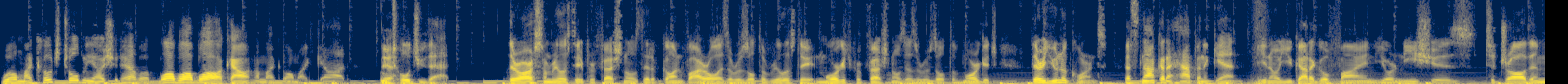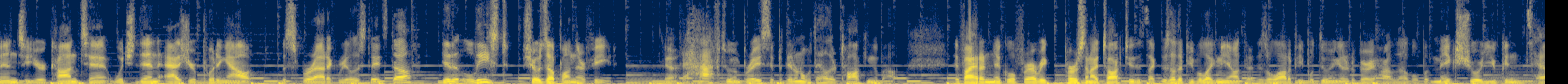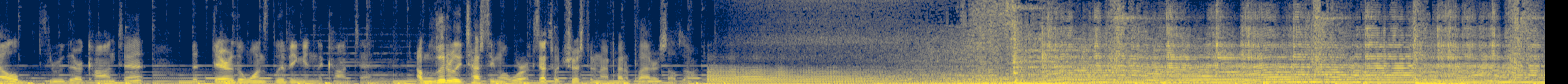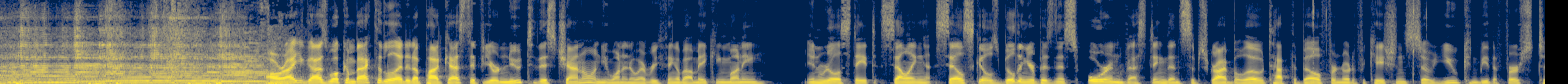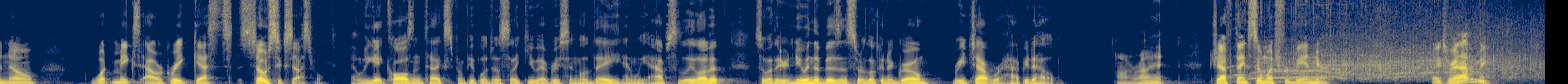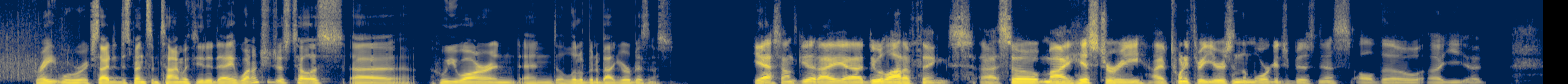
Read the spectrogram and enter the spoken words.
well, my coach told me I should have a blah, blah, blah account. And I'm like, oh my God, who Yeah. told you that? There are some real estate professionals that have gone viral as a result of real estate and mortgage professionals as a result of mortgage. They're unicorns. That's not going to happen again. You know, you got to go find your niches to draw them into your content, which then, as you're putting out the sporadic real estate stuff, it at least shows up on their feed. Yeah. They have to embrace it, but they don't know what the hell they're talking about. If I had a nickel for every person I talk to, that's like, there's other people like me out there. There's a lot of people doing it at a very high level, but make sure you can tell through their content that they're the ones living in the content. I'm literally testing what works. That's what Tristan and I kind of pride ourselves on. All right, you guys, welcome back to the Light It Up podcast. If you're new to this channel and you want to know everything about making money in real estate, selling, sales skills, building your business, or investing, then subscribe below, tap the bell for notifications so you can be the first to know what makes our great guests so successful. And we get calls and texts from people just like you every single day, and we absolutely love it. So whether you're new in the business or looking to grow, reach out. We're happy to help. All right. Jeff, thanks so much for being here. Thanks for having me. Great. Well, we're excited to spend some time with you today. Why don't you just tell us uh, who you are and, and a little bit about your business? Yeah, sounds good. I uh, do a lot of things. Uh, so my history, I have 23 years in the mortgage business, although uh, uh,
